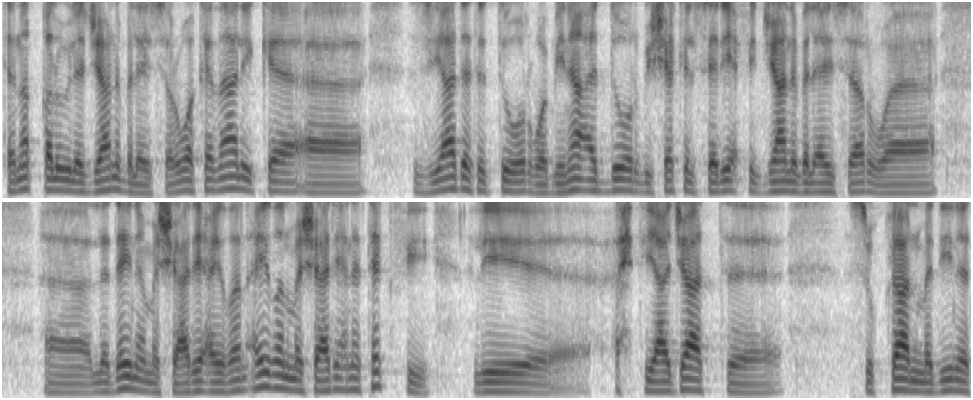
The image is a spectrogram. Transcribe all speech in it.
تنقلوا إلى الجانب الأيسر وكذلك آه، زيادة الدور وبناء الدور بشكل سريع في الجانب الأيسر و آه، لدينا مشاريع أيضا. أيضا مشاريعنا تكفي لاحتياجات آه، سكان مدينة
